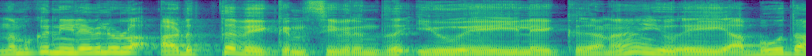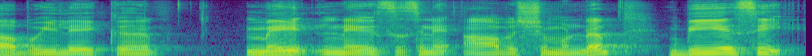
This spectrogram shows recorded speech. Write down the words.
നമുക്ക് നിലവിലുള്ള അടുത്ത വേക്കൻസി വരുന്നത് യു എയിലേക്കാണ് യു എ അബുദാബിയിലേക്ക്. മെയിൽ നേഴ്സസിനെ ആവശ്യമുണ്ട്. ബി എസ് സി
